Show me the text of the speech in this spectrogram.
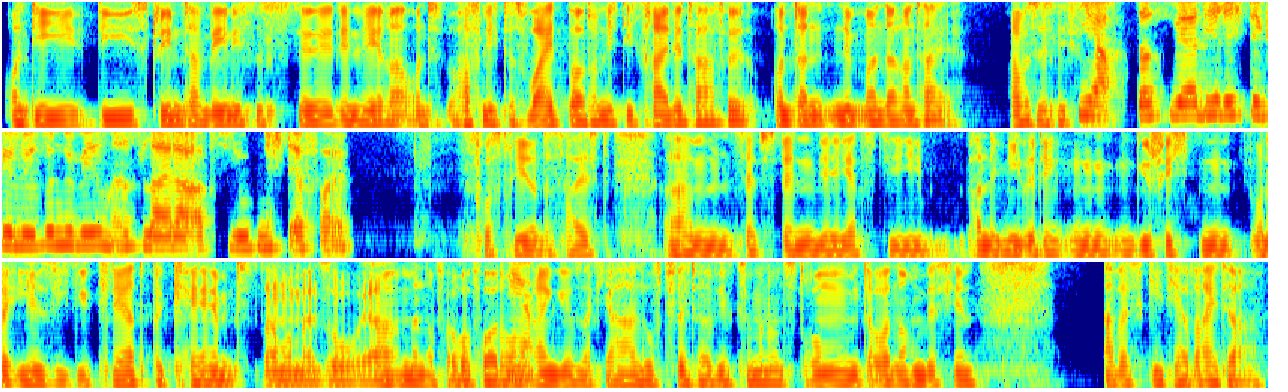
und die, die streamt dann wenigstens äh, den Lehrer und hoffentlich das Whiteboard und nicht die Kreidetafel und dann nimmt man daran teil. Aber es ist nicht so. Ja, das wäre die richtige Lösung gewesen, ist leider absolut nicht der Fall frustrierend. Das heißt, ähm, selbst wenn wir jetzt die pandemiebedingten Geschichten oder ihr sie geklärt bekämt, sagen wir mal so, ja, man auf eure Forderung ja. eingeht und sagt, ja, Luftfilter, wir kümmern uns drum, dauert noch ein bisschen, aber es geht ja weiter.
